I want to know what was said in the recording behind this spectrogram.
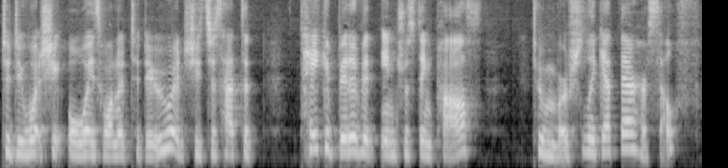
to do what she always wanted to do. And she's just had to take a bit of an interesting path to emotionally get there herself.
